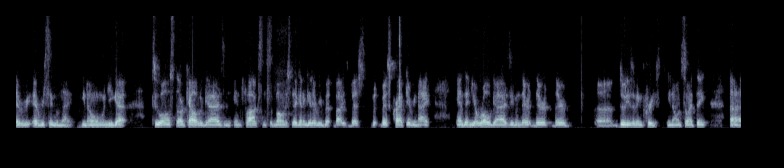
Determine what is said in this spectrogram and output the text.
every every single night. You know, when you got two All Star caliber guys in, in Fox and Sabonis, they're going to get everybody's best best crack every night. And then your role guys, even their their their uh, duties have increased, you know, and so I think uh,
